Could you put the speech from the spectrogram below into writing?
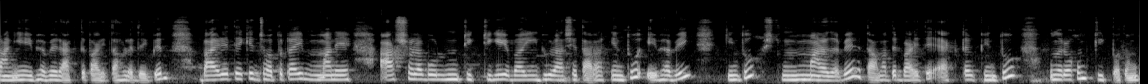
বানিয়ে এইভাবে রাখতে পারি, তাহলে দেখবেন বাইরে থেকে যতটাই মানে আরশোলা বলুন, টিকটিকি বা ইঁদুর আসে, তারা কিন্তু এভাবেই কিন্তু মারা যাবে। তা আমাদের বাড়িতে একটাও কিন্তু কোনো রকম কীটপতঙ্গ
